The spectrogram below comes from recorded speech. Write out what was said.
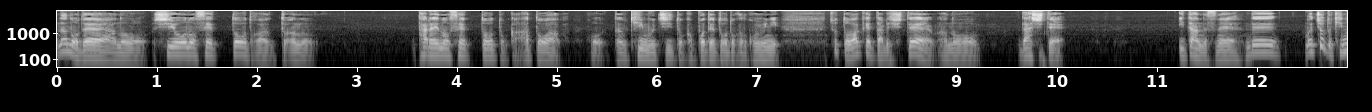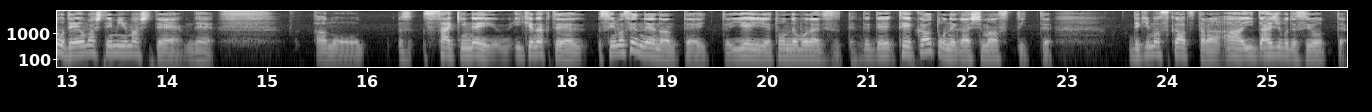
なので、あの、塩のセットとか、あの、タレのセットとか、あとは、キムチとかポテトとかこういうふうに、ちょっと分けたりして、あの、出していたんですね。で、まあ、ちょっと昨日電話してみまして、で、あの、最近ね、行けなくて、すいませんね、なんて言って、いえいえ、とんでもないですって。で、で、テイクアウトお願いしますって言って、できますか？って言ったら、ああ、いい、大丈夫ですよって。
